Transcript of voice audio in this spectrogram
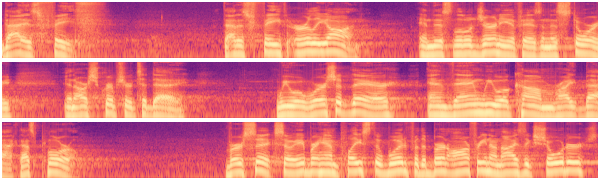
That is faith. That is faith early on in this little journey of his, in this story in our scripture today. We will worship there, and then we will come right back. That's plural. Verse 6 So Abraham placed the wood for the burnt offering on Isaac's shoulders,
